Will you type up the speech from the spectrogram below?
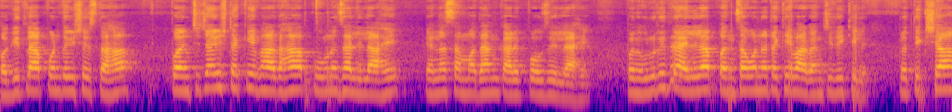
बघितला आपण तर विशेषतः पंचेचाळीस टक्के भाग हा पूर्ण झालेला आहे. यांना समाधानकारक पोहोचलेला आहे. पण उर्वरित राहिलेल्या पंचावन्न टक्के भागांची देखील प्रतीक्षा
